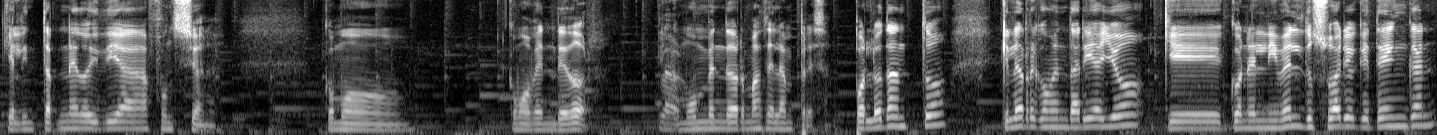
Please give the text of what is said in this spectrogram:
que el internet hoy día funciona como, como vendedor como un vendedor más de la empresa. Por lo tanto, ¿qué les recomendaría yo? Que con el nivel de usuario que tengan,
